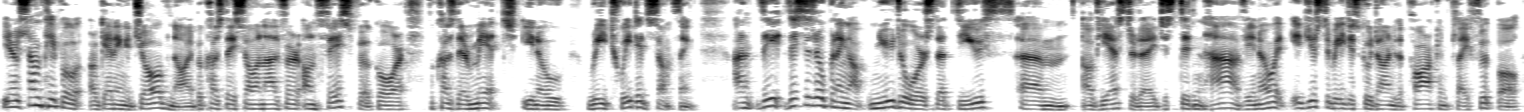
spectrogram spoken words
You know, some people are getting a job now because they saw an advert on Facebook or because their mate, you know, retweeted something. And this is opening up new doors that the youth um, of yesterday just didn't have. You know, it, it used to be just go down to the park and play football.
